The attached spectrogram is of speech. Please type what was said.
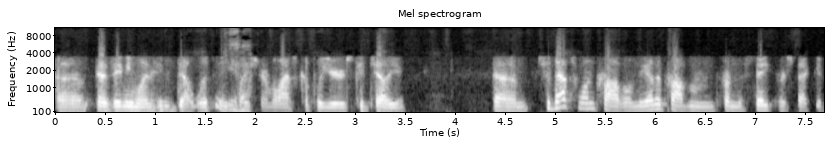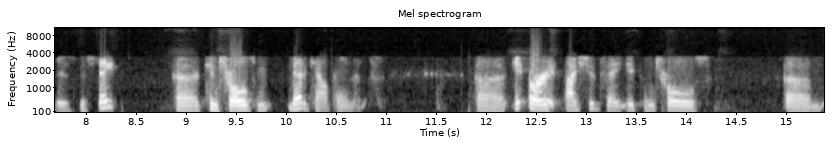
uh, as anyone who's dealt with inflation over the last couple of years could tell you. Um, so that's one problem. The other problem from the state perspective is the state uh, controls Medi-Cal payments uh, it, or I should say, it controls um,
